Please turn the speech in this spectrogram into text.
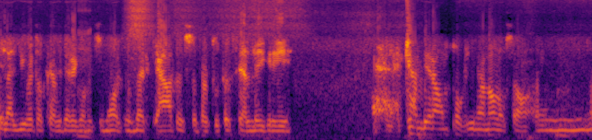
e la Juve tocca vedere come si muove sul mercato e soprattutto se Allegri eh, cambierà un pochino, non lo so. Mm,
